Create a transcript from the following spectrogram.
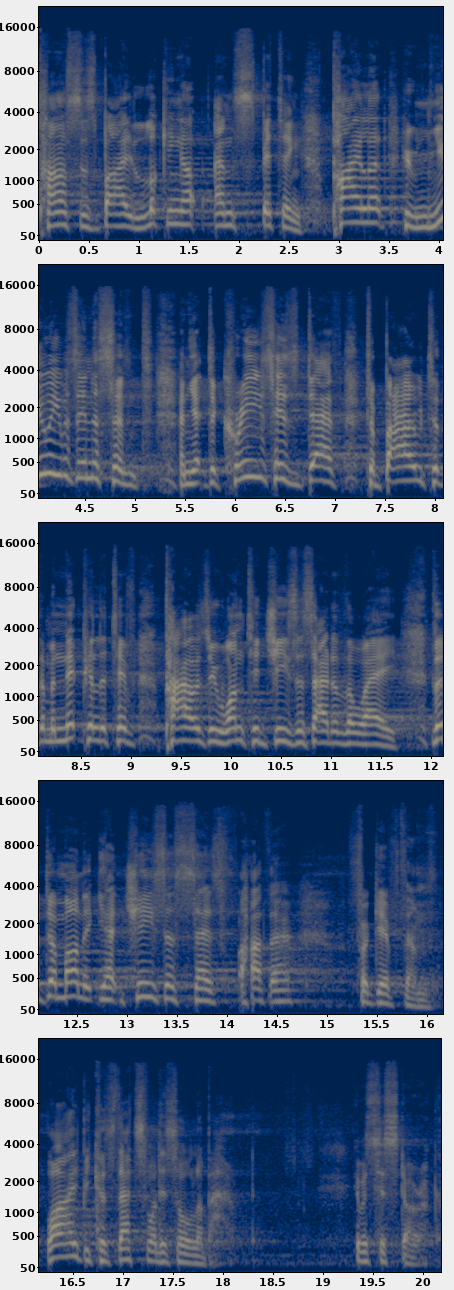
passers by looking up and spitting. Pilate, who knew he was innocent and yet decrees his death to bow to the manipulative powers who wanted Jesus out of the way. The demonic, yet Jesus says, Father, forgive them. Why? Because that's what it's all about. It was historical.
